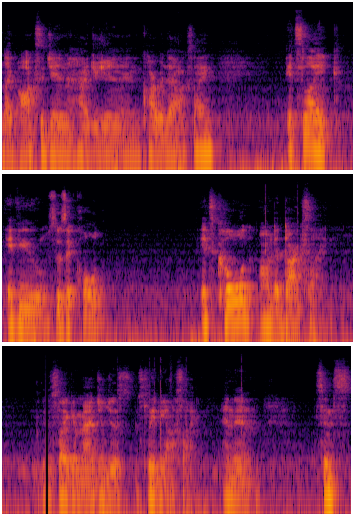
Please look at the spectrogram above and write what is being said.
like oxygen, hydrogen, and carbon dioxide, it's like if you So is it cold? it's cold on the dark side. It's like imagine just sleeping outside, and then since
